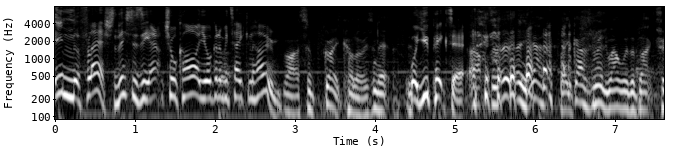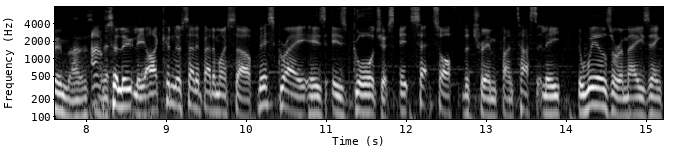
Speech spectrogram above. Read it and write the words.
in the flesh. This is the actual car you're going to be taking home. Right, it's a great colour, isn't it? It's well, you picked it. Absolutely, yeah. it goes really well with the black trim, though. Absolutely, it? I couldn't have said it better myself. This grey is is gorgeous. It sets off the trim fantastically. The wheels are amazing.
